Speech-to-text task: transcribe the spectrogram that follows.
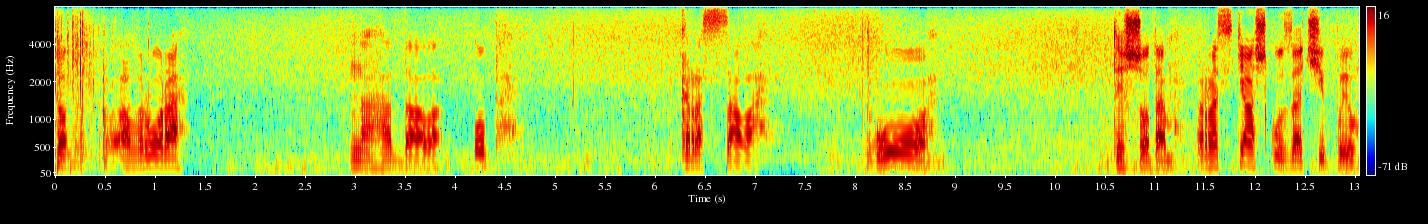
то Аврора нагадала. Оп. Красава. О! Ти що там, розтяжку зачепив?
